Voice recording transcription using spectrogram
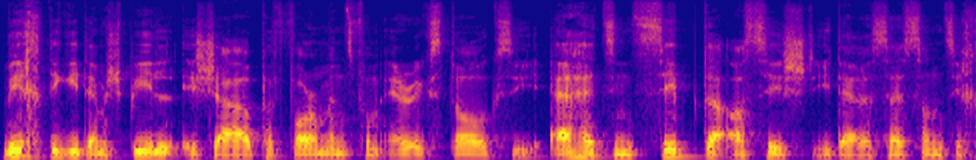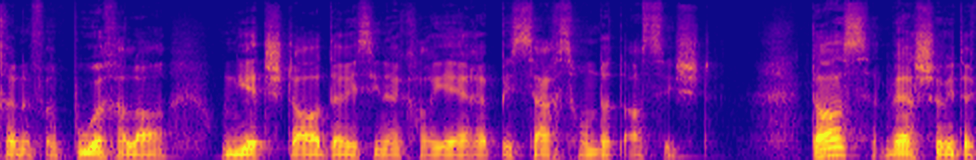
Wichtig in dem Spiel ist auch die Performance von Eric Stahl. Er hat seinen siebten Assist in dieser Saison sich können verbuchen lassen und jetzt steht er in seiner Karriere bis 600 Assists. Das wäre schon wieder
